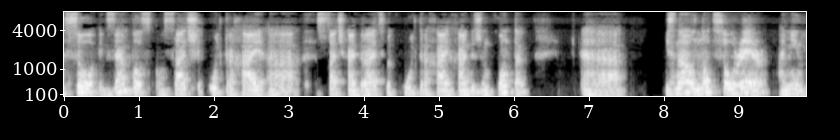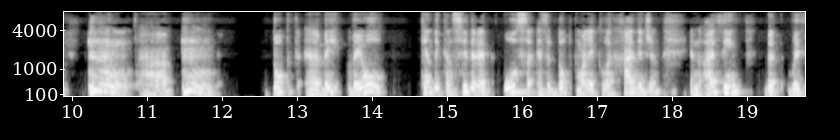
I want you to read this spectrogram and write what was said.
so examples of such ultra high, uh, such hydrides with ultra high hydrogen contact uh, is now not so rare. I mean, uh, uh, they they all can be considered also as a doped molecular hydrogen. And I think that with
